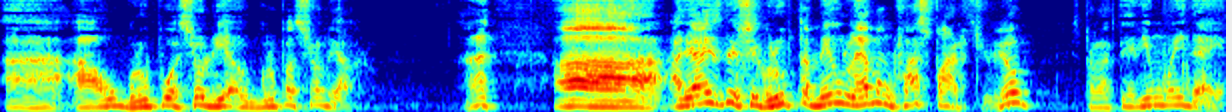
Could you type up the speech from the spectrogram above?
a, ao grupo acionário. Grupo acionário né? ah, aliás, desse grupo também o Lehman faz parte, viu? Para terem uma ideia.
